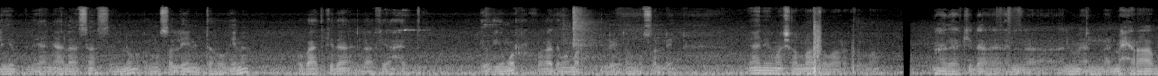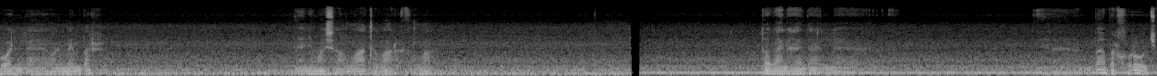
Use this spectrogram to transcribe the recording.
لي- يعني على أساس إنه المصلين انتهوا هنا وبعد كده لا في أحد يمر فهذا ممر للمصلين. يعني ما شاء الله تبارك الله. هذا كده ال- الم- المحراب وال- والمنبر. يعني ما شاء الله تبارك الله. طبعا هذا باب الخروج.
